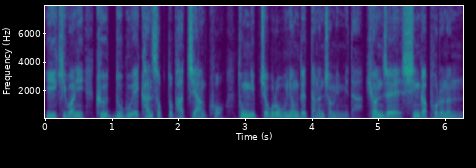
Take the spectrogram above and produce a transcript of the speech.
이 기관이 그 누구의 간섭도 받지 않고 독립적으로 운영됐다는 점입니다. 현재 싱가포르는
